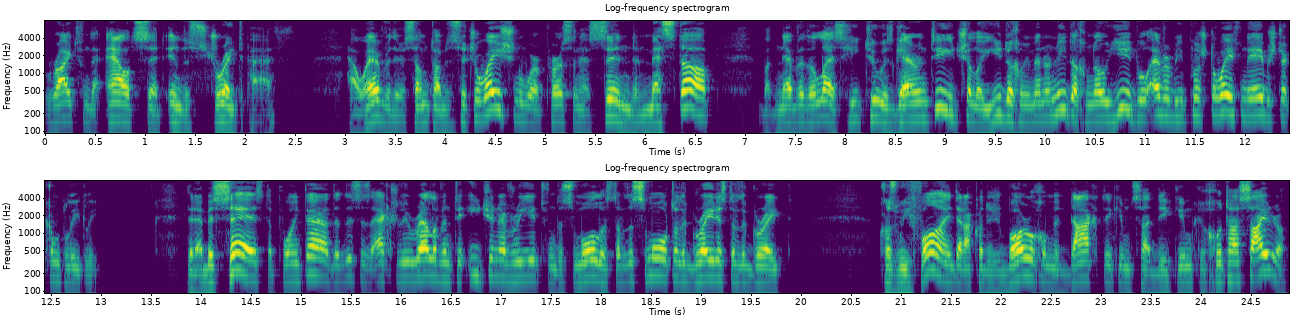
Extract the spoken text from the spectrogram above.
right from the outset in the straight path. However, there's sometimes a situation where a person has sinned and messed up, but nevertheless, he too is guaranteed, no Yid will ever be pushed away from the Abishter completely. The Rebbe says to point out that this is actually relevant to each and every Yid, from the smallest of the small to the greatest of the great. Because we find that HaKadosh Baruch Hu medaktikim tzadikim kechut hasayra.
